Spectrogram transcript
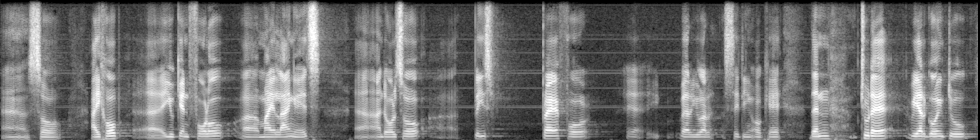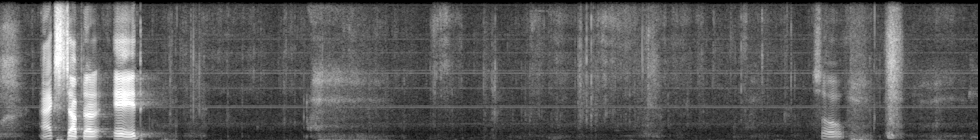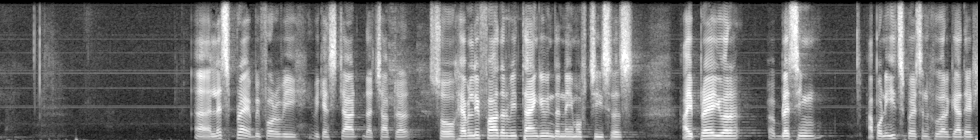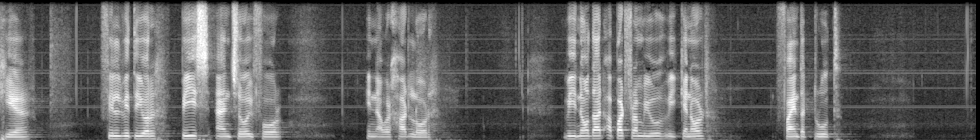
Uh, so, I hope uh, you can follow my language, and also please pray for where you are sitting. Okay. Then today we are going to Acts chapter 8. So, uh, let's pray before we, we can start the chapter. So, Heavenly Father, we thank you in the name of Jesus. I pray your uh, blessing upon each person who are gathered here, filled with your peace and joy for in our heart, Lord. We know that apart from you, we cannot find the truth.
